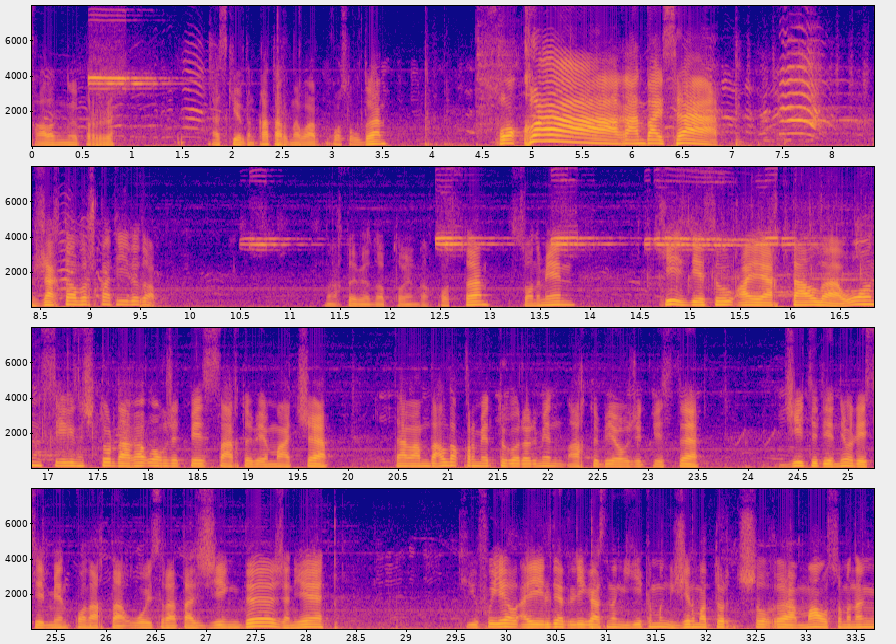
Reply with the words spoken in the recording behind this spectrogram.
қалың нөпір әскердің қатарына барып қосылды соққы қандай сәт жақта бұрышқа тиді доп ақтөбе допты ойынға қосты сонымен кездесу аяқталды. 18-ші турдағы оқ жетпес ақтөбе матчы тамамдалды құрметті көрермен ақтөбе оқ жетпесті жетіде нөл есебімен қонақта ойсырата жеңді және QFL әйелдер лигасының 2024 жылғы маусымының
